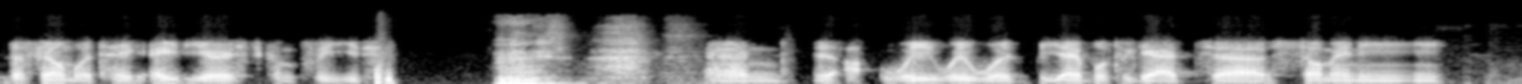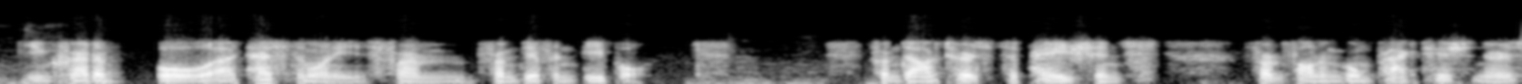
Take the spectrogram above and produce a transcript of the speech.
the film would take eight years to complete, and uh, we we would be able to get uh, so many incredible uh, testimonies from from different people, from doctors to patients, from Falun Gong practitioners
